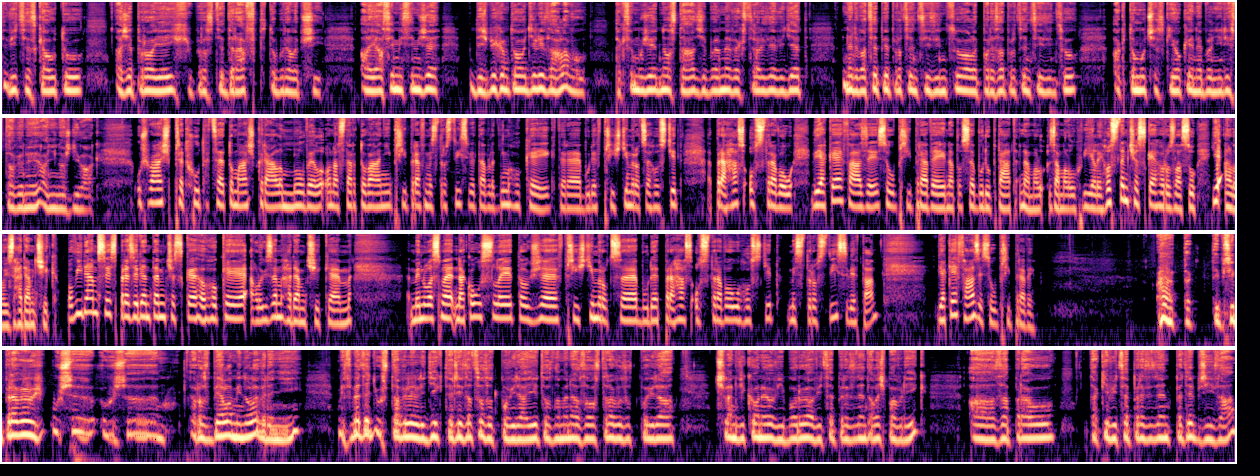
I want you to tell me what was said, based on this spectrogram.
více scoutů a že pro jejich prostě draft to bude lepší. Ale já si myslím, že když bychom to hodili za hlavu, tak se může jednou stát, že budeme v extralize vidět ne 25% cizinců, ale 50% cizinců a k tomu český hokej nebyl nikdy stavěný ani náš divák. Už váš předchůdce Tomáš Král mluvil o nastartování příprav mistrovství světa v letním hokeji, které bude v příštím roce hostit Praha s Ostravou. V jaké fázi jsou přípravy? Na to se budu ptát na malou, za malou chvíli. Hostem Českého rozhlasu je Alois Hadamčik. Povídám si s prezidentem Českého hokeje Aloisem Hadamčikem. Minule jsme nakousli to, že v příštím roce bude Praha s Ostravou hostit mistrovství světa. V jaké fázi jsou přípravy? Tak ty přípravy už, už, už rozběhlo minulé vedení. My jsme teď ustavili lidi, kteří za co zodpovídají, to znamená za Ostravu zodpovídá člen výkonného výboru a viceprezident Aleš Pavlík a za Prahu taky viceprezident Petr Bříza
